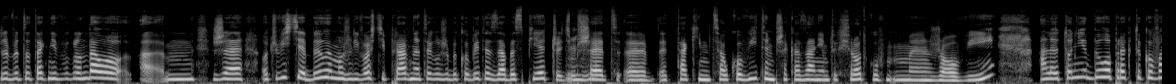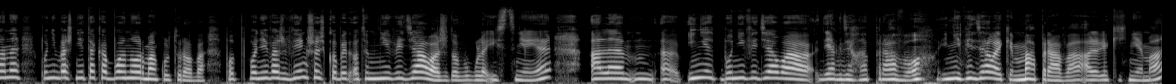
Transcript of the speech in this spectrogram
żeby to tak nie wyglądało, że oczywiście były możliwości prawne tego, żeby kobietę zabezpieczyć zabezpieczyć mhm. przed e, takim całkowitym przekazaniem tych środków mężowi, ale to nie było praktykowane, ponieważ nie taka była norma kulturowa, po, ponieważ większość kobiet o tym nie wiedziała, że to w ogóle istnieje, ale mm, i nie, bo nie wiedziała, jak działa prawo i nie wiedziała, jakie ma prawa, ale jakich nie ma,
